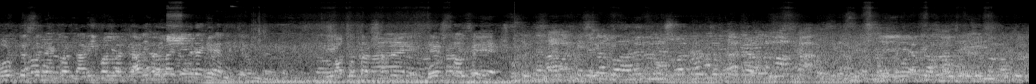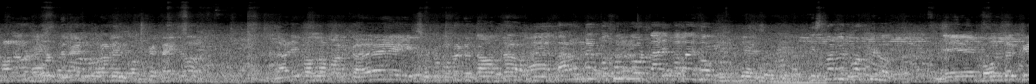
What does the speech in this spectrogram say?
ভোট দিচ্ছেন দেখেন। কোরআনের পক্ষে তাই তো? দাড়ি পাল্লা মার্কা এই ছোট মোটাকে দাওয়াত দাও। হ্যাঁ কারণে প্রথম ভোট দাঁড়িপাল্লায় হোক ইসলামের পক্ষে হোক। যে বোনদেরকে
